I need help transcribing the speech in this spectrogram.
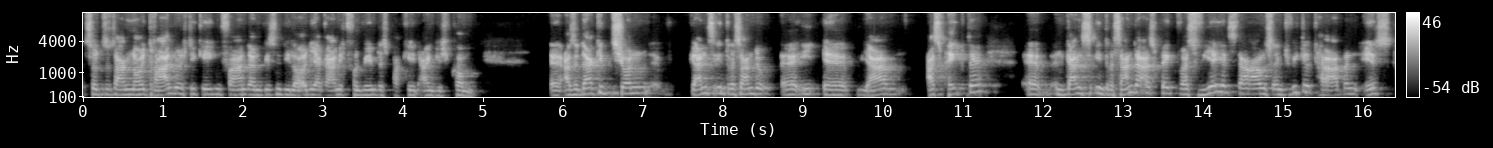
sozusagen neutral durch die Gegend fahren, dann wissen die Leute ja gar nicht, von wem das Paket eigentlich kommt. Äh, also da gibt's schon ganz interessante äh, äh, ja, Aspekte. Äh, ein ganz interessanter Aspekt, was wir jetzt daraus entwickelt haben, ist,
